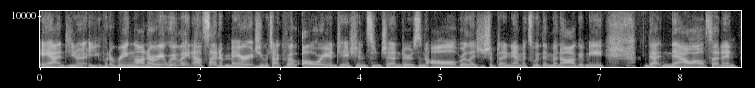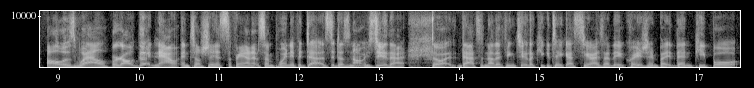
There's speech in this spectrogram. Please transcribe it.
And, you know, you put a ring on, or even outside of marriage, you would talk about all orientations and genders and all relationship dynamics within monogamy. That that now all of a sudden all is well. We're all good now until she hits the fan at some point. If it does, it doesn't always do that. So that's another thing too. Like you could take STIs out of the equation, but then people,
